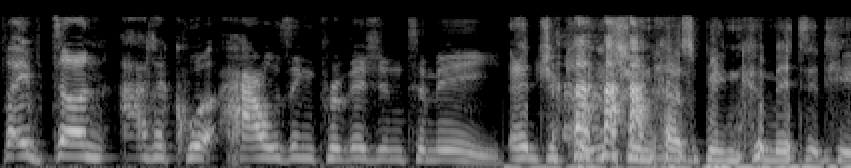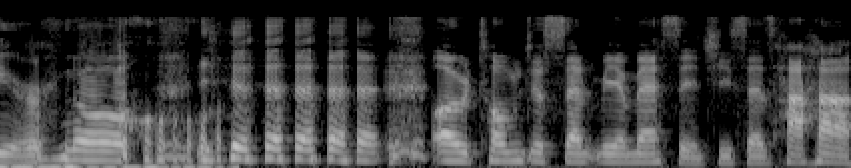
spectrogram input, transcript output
they've done adequate housing provision to me. Education has been committed here. No. oh, Tom just sent me a message. He says, haha,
